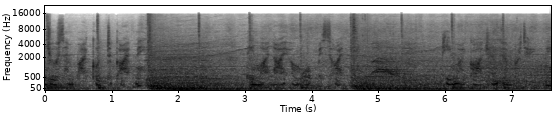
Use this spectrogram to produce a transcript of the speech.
Angel sent by God to guide me. Be my light and walk beside me. Be my guardian and protect me.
